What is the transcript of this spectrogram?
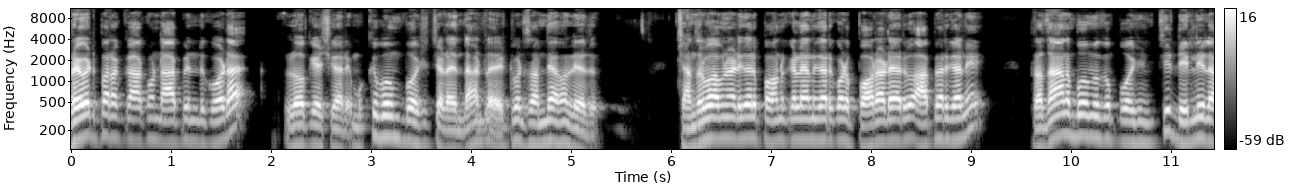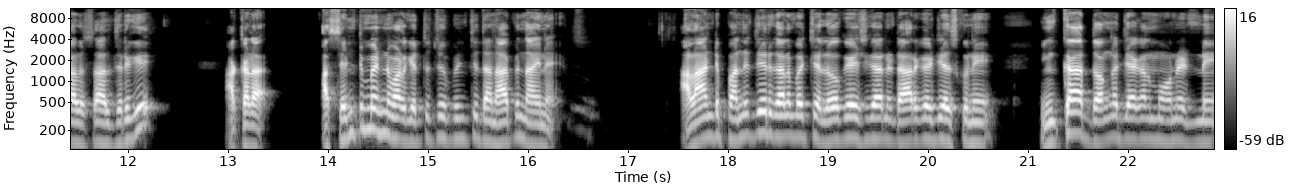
ప్రైవేట్ పరం కాకుండా ఆపింది కూడా లోకేష్ గారు ముఖ్య భూమి పోషించాడు. ఆయన దాంట్లో ఎటువంటి సందేహం లేదు. చంద్రబాబు నాయుడు గారు పవన్ కళ్యాణ్ గారు కూడా పోరాడారు ఆపారు కానీ ప్రధాన భూమిక పోషించి ఢిల్లీ నాలుగు సార్లు తిరిగి అక్కడ ఆ సెంటిమెంట్ని వాళ్ళకి ఎత్తి చూపించి దాన్ని ఆపింది ఆయనే. అలాంటి పనితీరు కనబచ్చే లోకేష్ గారిని టార్గెట్ చేసుకుని ఇంకా దొంగ జగన్మోహన్ రెడ్డిని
